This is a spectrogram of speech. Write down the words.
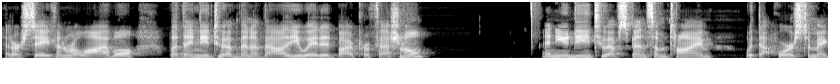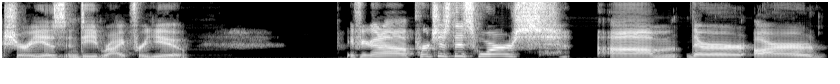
that are safe and reliable, but they need to have been evaluated by a professional. And you need to have spent some time with that horse to make sure he is indeed right for you. If you're going to purchase this horse, um, there are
